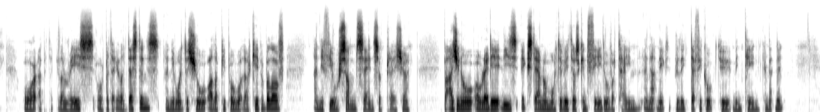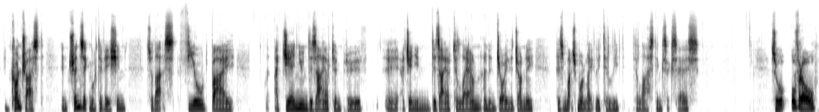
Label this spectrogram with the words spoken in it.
or a particular race or particular distance and they want to show other people what they're capable of and they feel some sense of pressure. But as you know already, these external motivators can fade over time and that makes it really difficult to maintain commitment. In contrast, intrinsic motivation, so that's fueled by a genuine desire to improve, uh, a genuine desire to learn and enjoy the journey, is much more likely to lead to lasting success. So, overall,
